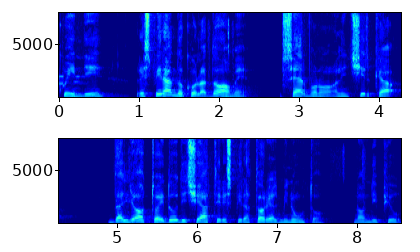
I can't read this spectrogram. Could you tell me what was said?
Quindi respirando con l'addome servono all'incirca dagli 8 ai 12 atti respiratori al minuto non di più,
